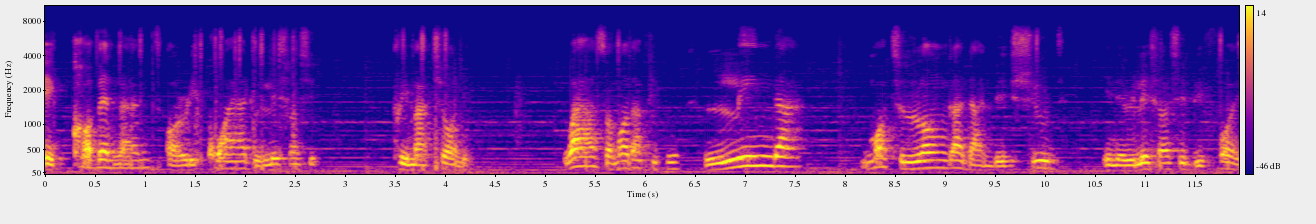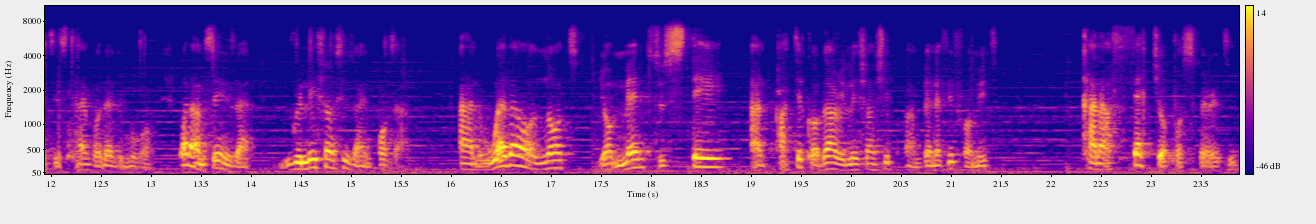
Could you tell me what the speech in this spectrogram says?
a covenant or required relationship prematurely, while some other people linger much longer than they should in a relationship before it is time for them to move on. What I'm saying is that relationships are important. And whether or not you're meant to stay and partake of that relationship and benefit from it can affect your prosperity.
